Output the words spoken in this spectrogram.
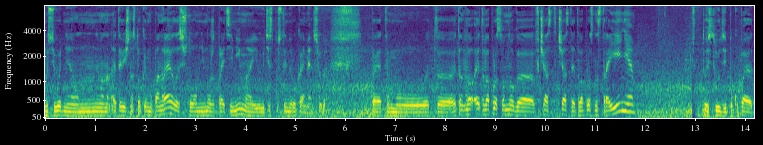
Но сегодня он, он, эта вещь настолько ему понравилась, что он не может пройти мимо и уйти с пустыми руками отсюда. Поэтому это, это, это вопрос во много, в часто, часто это вопрос настроения, то есть люди покупают,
